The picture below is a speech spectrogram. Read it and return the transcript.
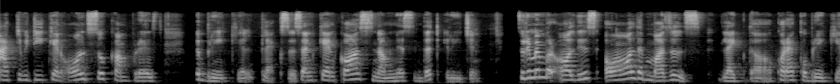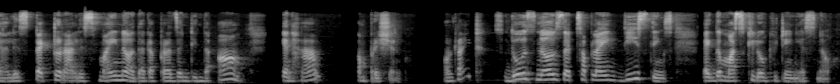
activity can also compress the brachial plexus and can cause numbness in that region. So remember all this, all the muscles like the coracobrachialis, pectoralis minor that are present in the arm can have compression. All right. So those nerves that supply these things like the musculocutaneous nerve.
